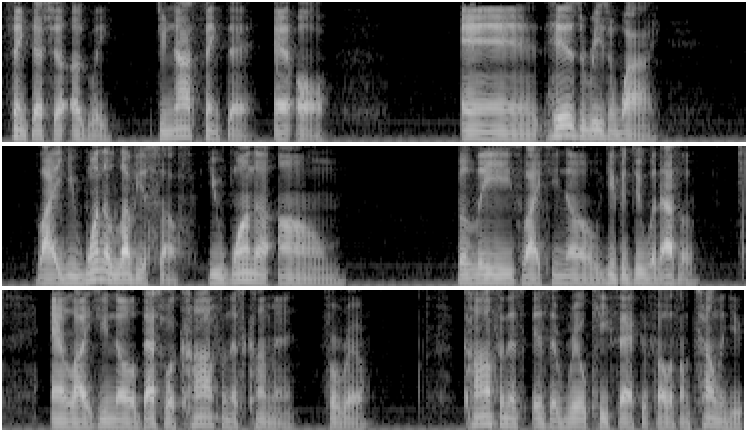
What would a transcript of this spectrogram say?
think that you're ugly. Do not think that at all. And here's the reason why. Like you want to love yourself. You want to um believe like you know you could do whatever. And like you know that's where confidence come in for real. Confidence is a real key factor, fellas. I'm telling you,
